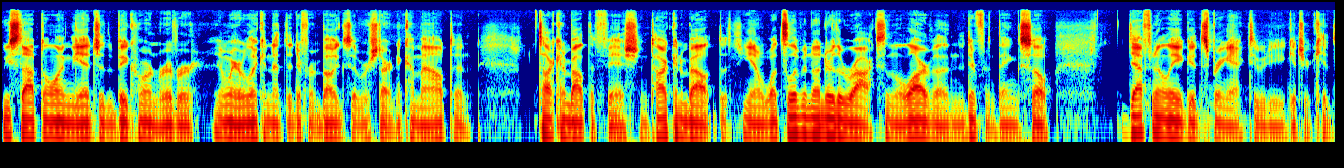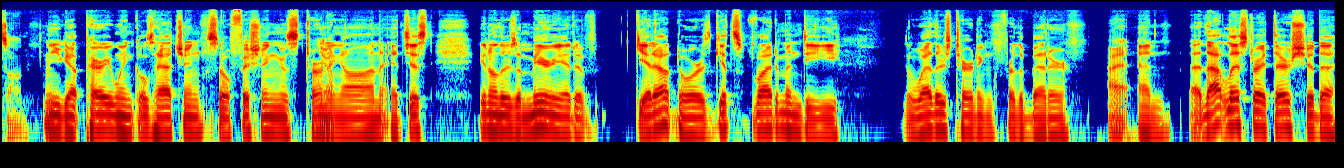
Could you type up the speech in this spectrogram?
we stopped along the edge of the Bighorn River and we were looking at the different bugs that were starting to come out and talking about the fish and talking about the, you know what's living under the rocks and the larvae and the different things. So definitely a good spring activity to get your kids on. You got periwinkles hatching, so fishing is turning on. It just, you know, there's a myriad of get outdoors, get some vitamin D. The weather's turning for the better, I, and that list right there should uh,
